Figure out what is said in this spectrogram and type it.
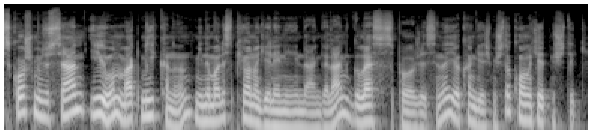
İskoç müzisyen Ewan McMeekan'ın minimalist piyano geleneğinden gelen Glasses projesine yakın geçmişte konuk etmiştik.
